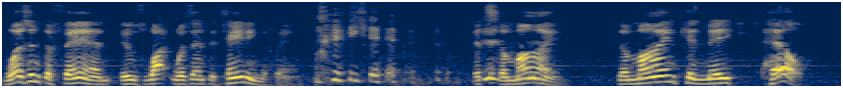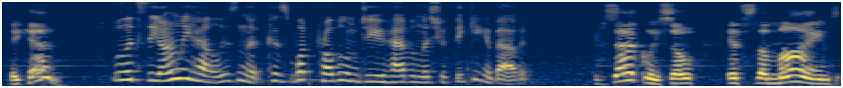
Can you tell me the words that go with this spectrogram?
wasn't the fan, it was what was entertaining the fan. yeah. It's the mind. The mind can make hell. It can. Well, it's the only hell, isn't it? Because what problem do you have unless you're thinking about it? Exactly. So it's the mind,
